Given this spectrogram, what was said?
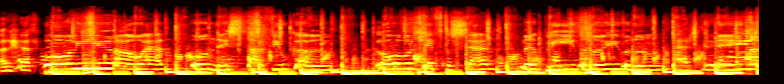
Er hell olíu á enn og neistar fjúka um Lofur kift og seld með blíðum augunum Ertu eina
